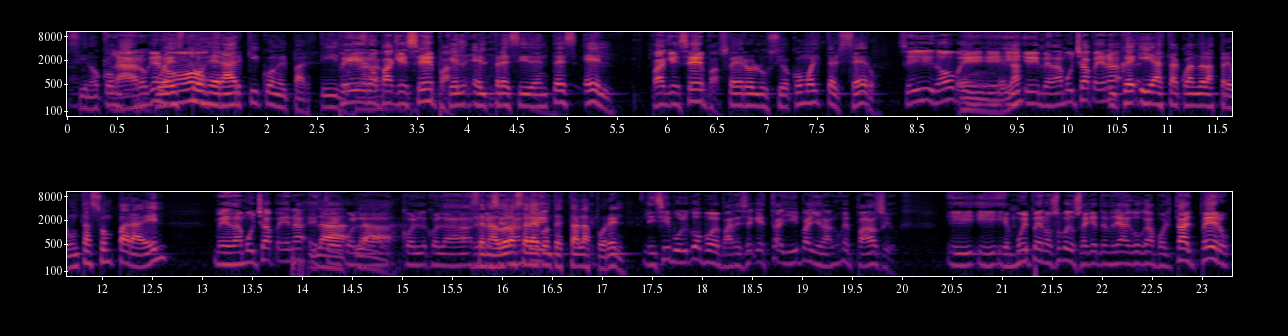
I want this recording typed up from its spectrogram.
sino con Claro que puesto no. jerárquico en el partido. pero Claro. para que sepas, Que el, el presidente es él, para que sepas. pero lució como el tercero. Sí, no, y, Eh, y- ¿verdad? y- me da mucha pena. Y, que- y hasta cuando las preguntas son para él, me da mucha pena este, La- con, la, la con, con la senadora sale a contestarlas por él. Lizzie Bulgo, pues parece que está allí para llenar un espacio. Y, y- y es muy penoso porque yo sé que tendría algo que aportar, pero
